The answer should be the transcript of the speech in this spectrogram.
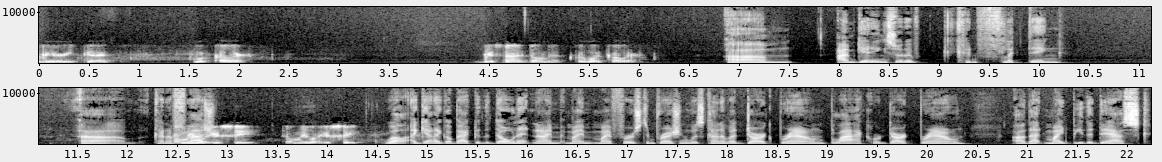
Very good. What color? It's not a donut, but what color? Um, I'm getting sort of conflicting um, kind of Tell me what you see. Tell me what you see. Well, again, I go back to the donut, and I, my my first impression was kind of a dark brown, black or dark brown. Uh, that might be the desk.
